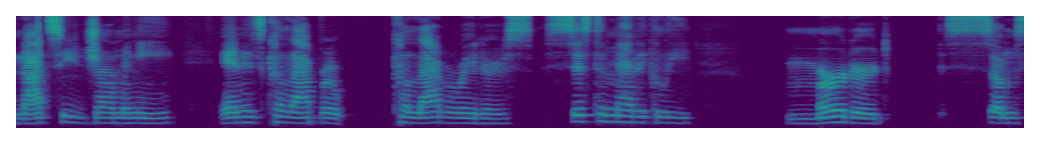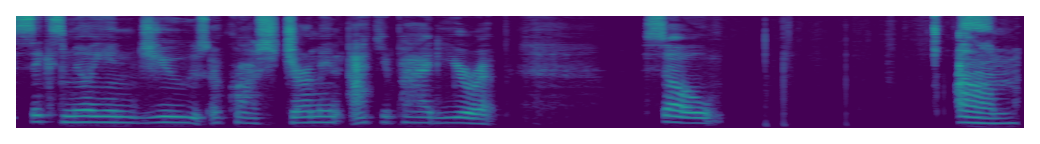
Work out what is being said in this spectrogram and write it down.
Nazi Germany and its collabor- collaborators systematically murdered some 6 million Jews across German occupied Europe. So, um,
